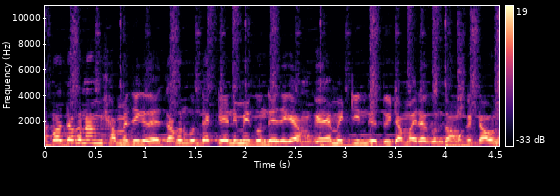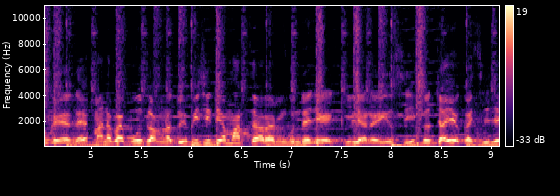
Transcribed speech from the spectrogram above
তারপর যখন আমি সামনের দিকে যাই, তখন কিন্তু একটা এনিমি কিন্তু জায়গায় আমাকে এম এইটিন দিয়ে দুইটা মাইরা কিন্তু আমাকে ডাউন করে দেয়। মানে ভাই, বুঝলাম না, দুই বিসি দিয়ে মারছে আর আমি কিন্তু এই জায়গায় ক্লিয়ার হয়ে গেছি। তো যাই হোক আছে যে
